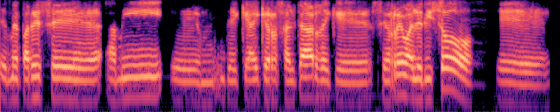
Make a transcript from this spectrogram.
eh, me parece a mí eh, de que hay que resaltar de que se revalorizó eh,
